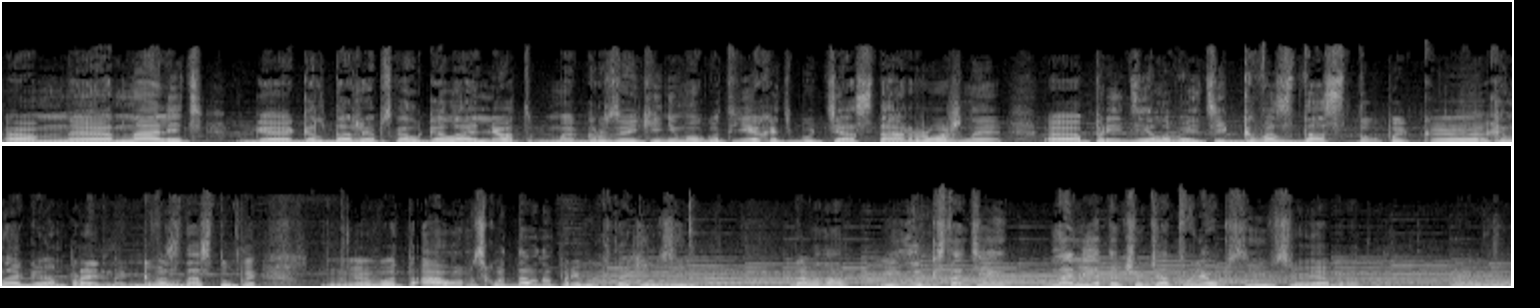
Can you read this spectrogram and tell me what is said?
эм, э, налить, даже, я бы сказал, гололед. Грузовики не могут ехать, будьте осторожны. Э, Приделывайте гвоздоступы к, э, к ногам, правильно? Гвоздоступы. Вот. А Омск вот давно привык к таким зимам. Давно. И, э, кстати, на лето чуть отвлекся, и все, и обратно.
